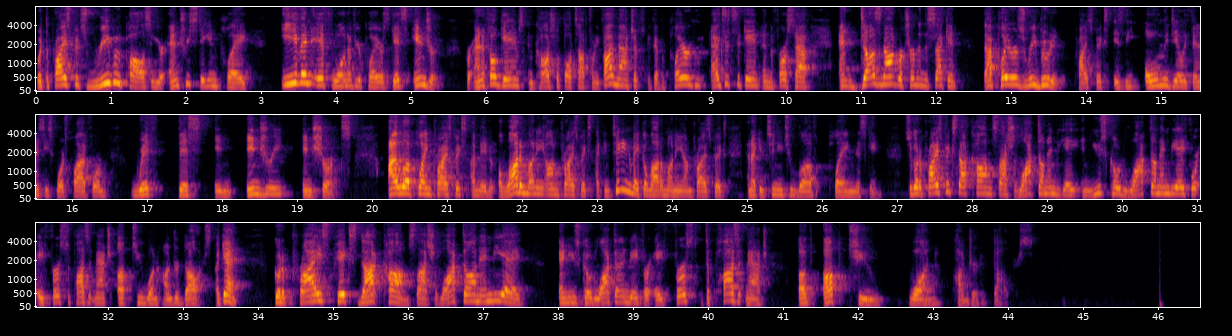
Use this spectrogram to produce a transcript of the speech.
With the Prize Picks reboot policy, your entries stay in play even if one of your players gets injured. For NFL games and college football top 25 matchups, if you have a player who exits the game in the first half and does not return in the second, that player is rebooted. Prize Picks is the only daily fantasy sports platform with this in injury insurance. I love playing prize picks. I made a lot of money on prize picks. I continue to make a lot of money on prize picks, and I continue to love playing this game. So go to prizepicks.com slash locked on NBA and use code locked on NBA for a first deposit match up to $100. Again, go to prizepicks.com slash locked on NBA and use code locked on NBA for a first deposit match of up to $100.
